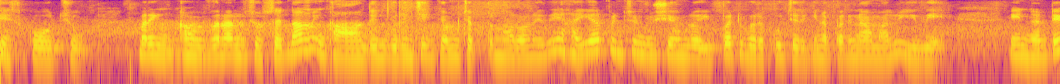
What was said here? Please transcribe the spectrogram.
చేసుకోవచ్చు. మరి ఇంకా వివరాలు చూసేద్దాం. ఇంకా దీని గురించి ఇంకేం చెప్తున్నారు అనేది హయ్యర్ పెన్షన్ విషయంలో ఇప్పటి వరకు జరిగిన పరిణామాలు ఇవే. ఏంటంటే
